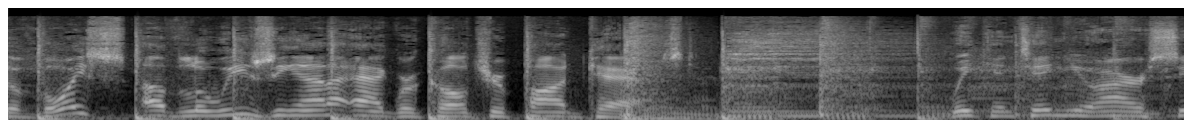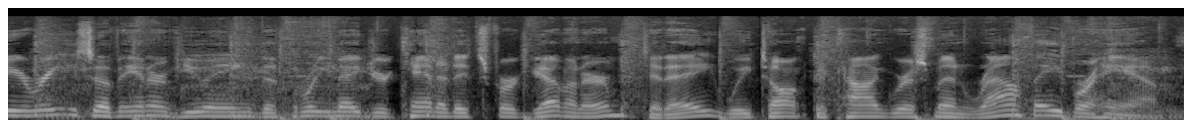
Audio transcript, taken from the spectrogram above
The Voice of Louisiana Agriculture podcast. We continue our series of interviewing the three major candidates for governor. Today, we talk to Congressman Ralph Abraham.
